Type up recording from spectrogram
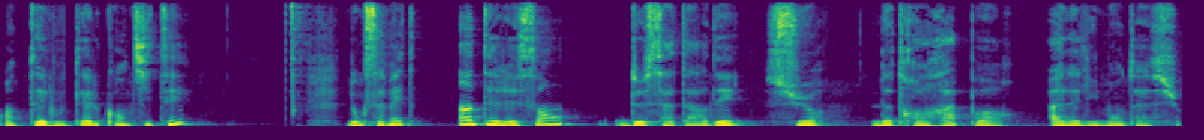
en telle ou telle quantité. Donc ça va être intéressant de s'attarder sur notre rapport à l'alimentation.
